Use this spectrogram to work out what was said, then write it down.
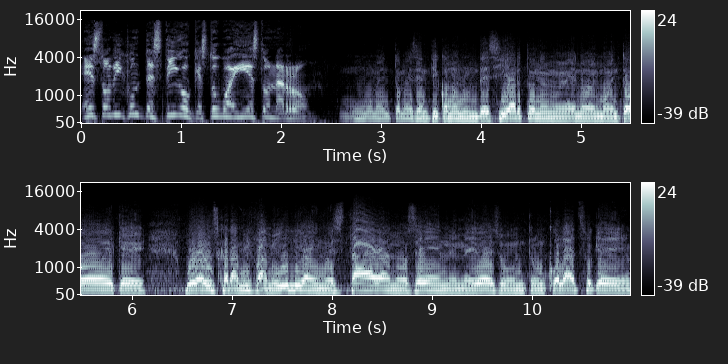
Esto dijo un testigo que estuvo ahí, esto narró. Un momento me sentí como en un desierto, en el, momento de que voy a buscar a mi familia y no estaba, no sé, en el medio de eso, un, un colapso que,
